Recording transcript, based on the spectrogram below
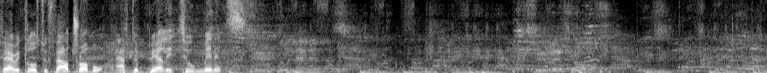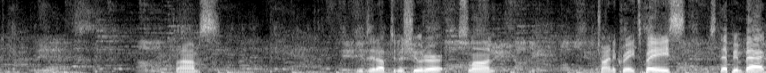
very close to foul trouble after barely two minutes. Rams gives it up to the shooter, Slon, trying to create space, stepping back,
